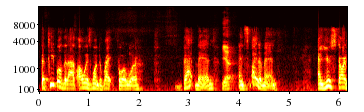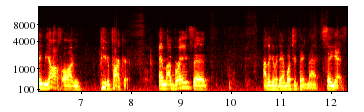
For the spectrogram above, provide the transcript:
the people that I've always wanted to write for were Batman Yep. and Spider Man. And you're starting me off on Peter Parker. And my brain said, I don't give a damn what you think, man. Say yes.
